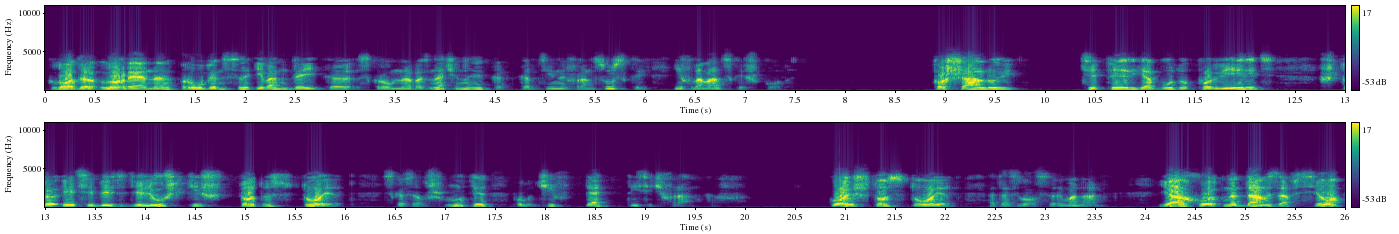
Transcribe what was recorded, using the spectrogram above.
Клода Лорена, Рубенса и Ван Дейка, скромно обозначенные как картины французской и фламандской школы. «Пошалуй, теперь я буду поверить, что эти безделюшки что-то стоят», — сказал Шмуте, получив пять тысяч франков. «Кое-что стоят», — отозвался Романанг. «Я охотно дам за все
